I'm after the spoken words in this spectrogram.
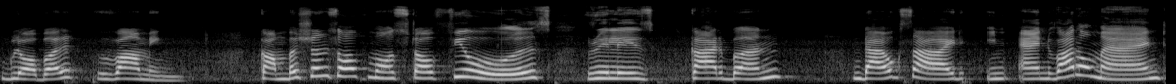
global warming. Combustions of most of fuels release carbon dioxide in environment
